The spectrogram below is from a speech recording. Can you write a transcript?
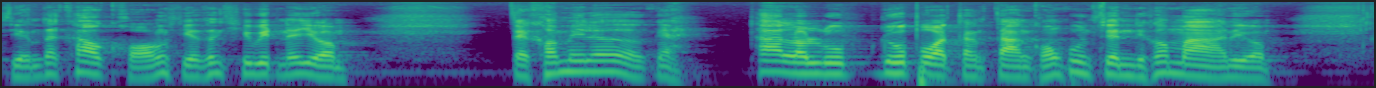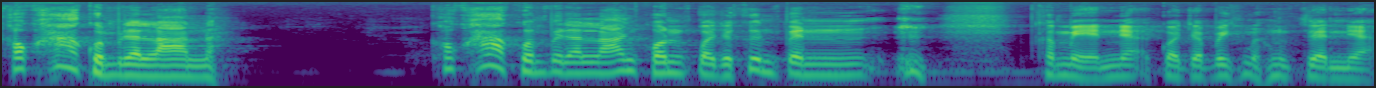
เสียทั้งข้าวของเสียทั้งชีวิตนะโยม แต่เขาไม่เลิกไงถ้าเราดูดูประวัติต่าง ๆ ของคุณเซนที่เข้ามาโยมเขาฆ่าคนเป็นล้านนะเขาฆ่าคนเป็นล้านคนกว่าจะขึ้นเป็นเขมรเนี่ยกว่าจะเป็นเมืองเซนเนี่ย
